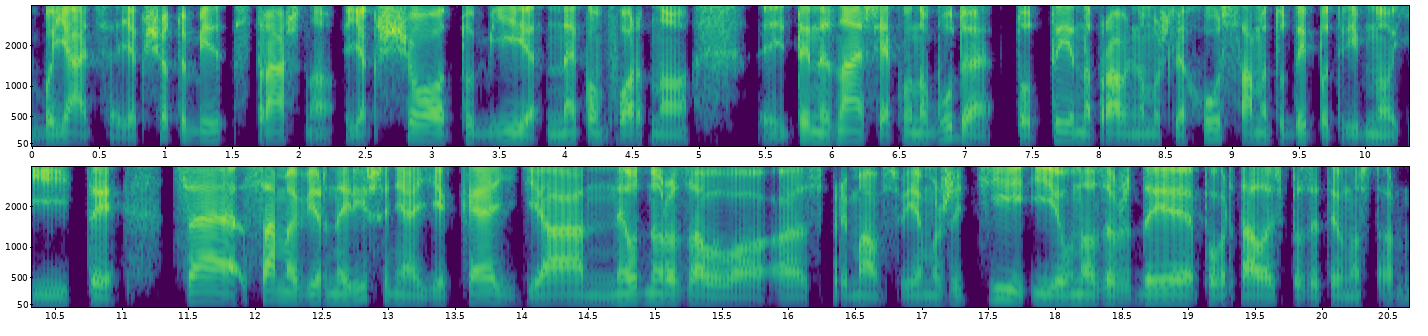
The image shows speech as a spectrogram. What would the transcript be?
бояться. Якщо тобі страшно, якщо тобі некомфортно, і ти не знаєш, як воно буде, то ти на правильному шляху саме туди потрібно і йти. Це саме вірне рішення, яке я неодноразово е, сприймав в своєму житті, і воно завжди поверталось в позитивну сторону.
